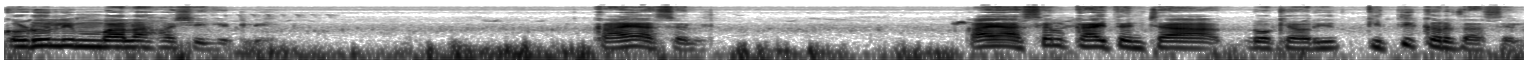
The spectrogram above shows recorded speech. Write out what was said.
कडुलिंबाला फाशी घेतली. काय असेल? काय असेल? काय त्यांच्या डोक्यावर? किती कर्ज असेल?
